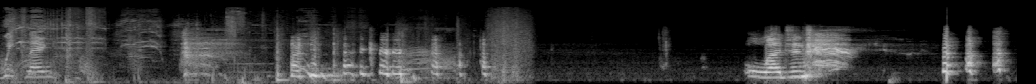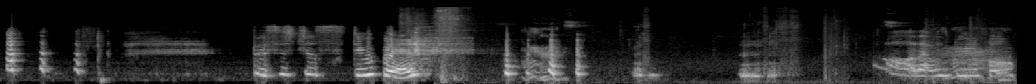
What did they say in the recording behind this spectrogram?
Weakling. Honeypecker. Legendary. this is just stupid. oh, that was beautiful.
